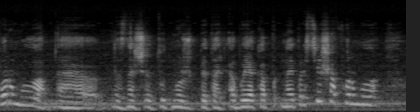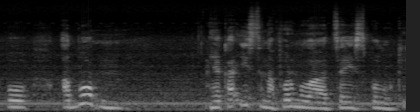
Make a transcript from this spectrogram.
формула, е, значить тут можуть питати, або яка найпростіша формула, або яка істинна формула цієї сполуки.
